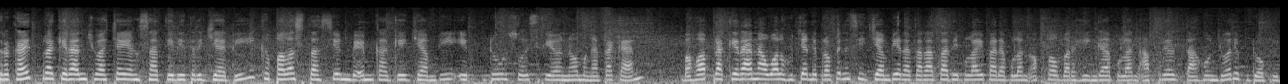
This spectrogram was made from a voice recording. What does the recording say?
Terkait perakiraan cuaca yang saat ini terjadi, Kepala Stasiun BMKG Jambi Ibnu Sulistiono mengatakan bahwa perakiraan awal hujan di Provinsi Jambi rata-rata dimulai pada bulan Oktober hingga bulan April tahun 2022.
